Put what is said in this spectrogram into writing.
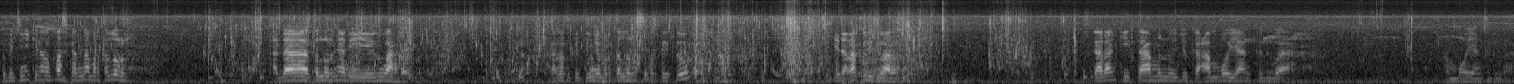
kepitingnya kita lepas karena bertelur. Ada telurnya di luar kalau kepitingnya bertelur seperti itu tidak laku dijual. Sekarang kita menuju ke ambo yang kedua. Ambo yang kedua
